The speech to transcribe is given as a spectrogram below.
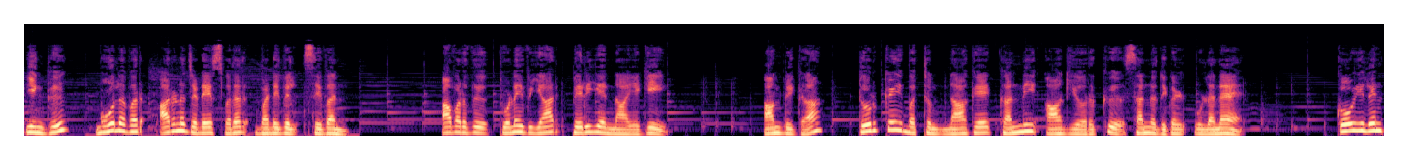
இங்கு மூலவர் அருணஜடேஸ்வரர் வடிவில் சிவன். அவரது துணைவியார் பெரிய நாயகி. அம்பிகா துர்க்கை மற்றும் நாகே கன்னி ஆகியோருக்கு சன்னதிகள் உள்ளன. கோயிலின்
